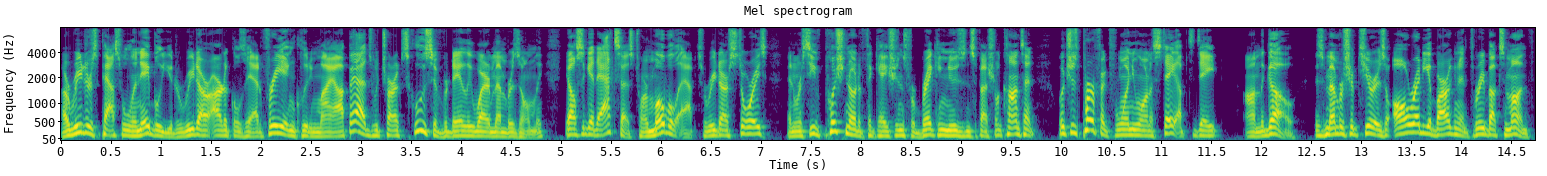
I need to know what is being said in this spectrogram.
A reader's pass will enable you to read our articles ad free, including my op eds, which are exclusive for Daily Wire members only. You also get access to our mobile app to read our stories and receive push notifications for breaking news and special content, which is perfect for when you want to stay up to date on the go. This membership tier is already a bargain at three bucks a month.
